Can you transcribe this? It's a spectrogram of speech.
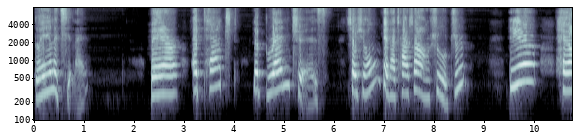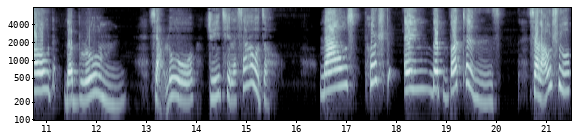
堆了起来。Bear attached the branches. 小熊给它插上树枝。Deer held the broom. 小鹿举起了扫帚。Mouse pushed in the buttons. 小老鼠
